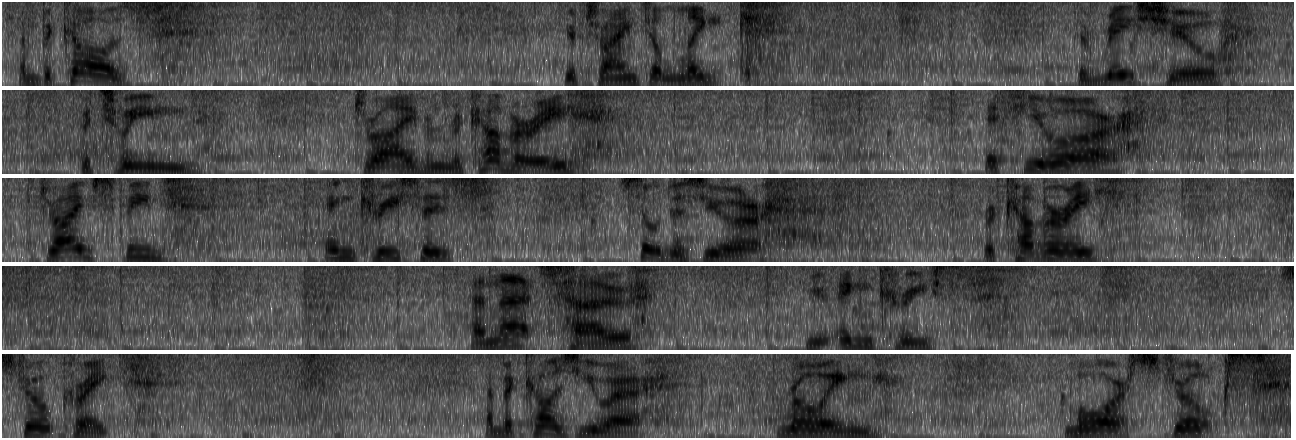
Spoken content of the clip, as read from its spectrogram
And because you're trying to link the ratio between drive and recovery, if your drive speed increases, so does your recovery. And that's how you increase stroke rate. And because you are rowing more strokes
